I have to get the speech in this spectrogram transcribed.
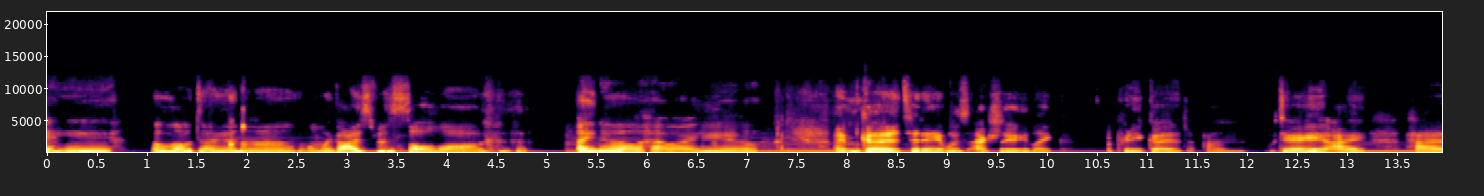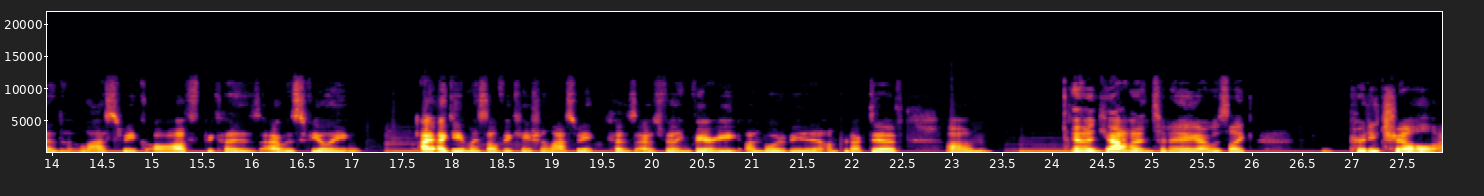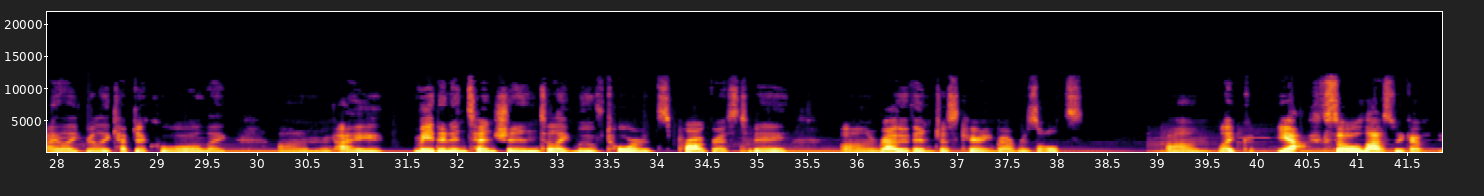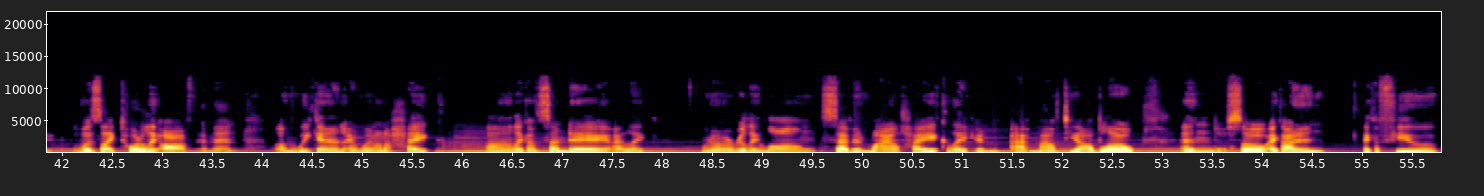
Hey, Hello, Diana. Oh my god, it's been so long. I know. How are you? I'm good. Today was actually like a pretty good um day. I had last week off because I was feeling I, I gave myself vacation last week because I was feeling very unmotivated and unproductive. Um and yeah, and today I was like pretty chill. I like really kept it cool. Like um I made an intention to like move towards progress today uh, rather than just caring about results. Um, like, yeah. So last week I was like totally off, and then on the weekend I went on a hike. Uh, like on Sunday, I like went on a really long seven mile hike, like in at Mount Diablo, and so I got in like a few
